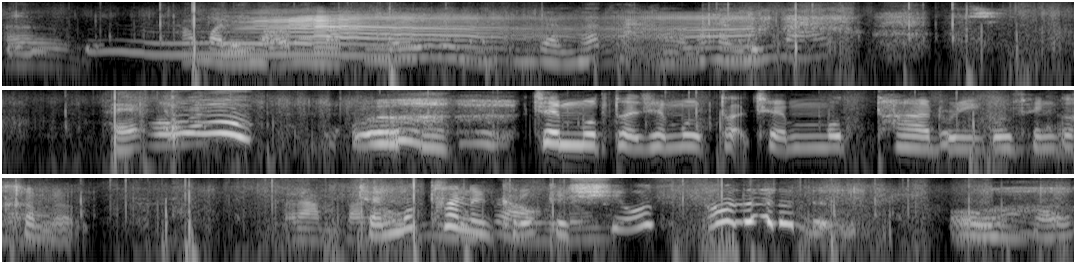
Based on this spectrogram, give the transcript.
Ừ. không mà điện thoại này mà mà gần hết hạn rồi nó hay đứng máy thiệt luôn á 젠모타 젠모타 젠모타로 이거 생각하면 Tao nằm, tao ngủ 젠모타는 đúng rồi 그렇게 luôn. 쉬웠어 ngủ, 어,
